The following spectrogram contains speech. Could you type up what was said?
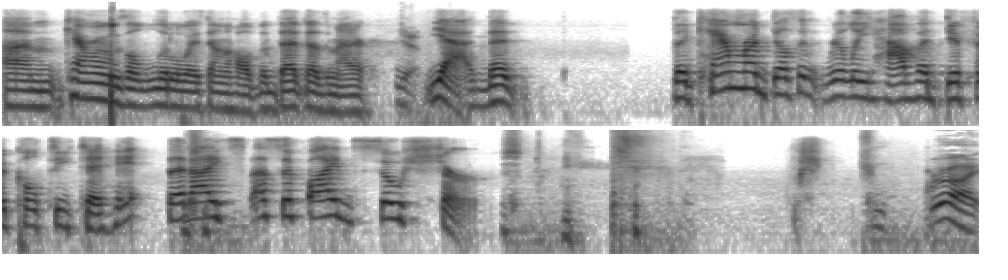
Um camera was a little ways down the hall, but that doesn't matter. Yeah. Yeah, that the camera doesn't really have a difficulty to hit that I specified, so sure. Right.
